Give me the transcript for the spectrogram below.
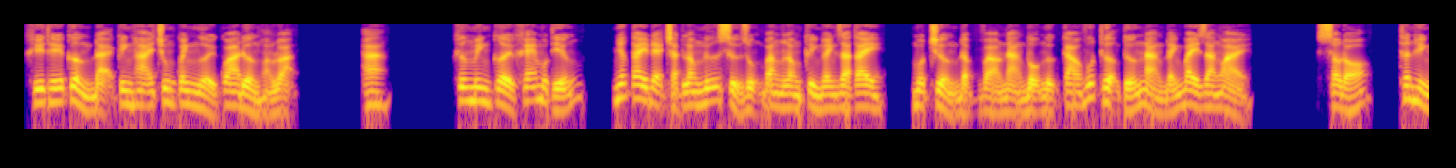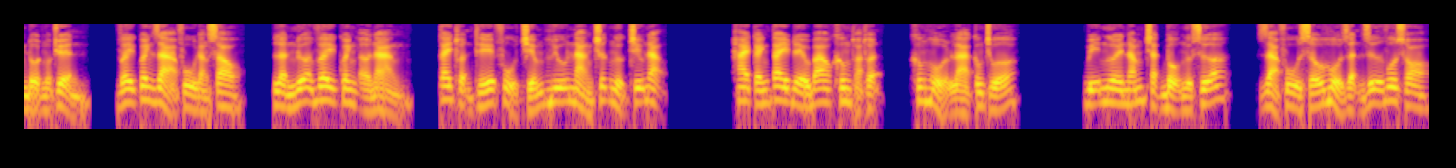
khí thế cường đại kinh hãi chung quanh người qua đường hoảng loạn. A! À. Khương minh cười khẽ một tiếng, nhấc tay đè chặt long nữ sử dụng băng long kinh anh ra tay, một trưởng đập vào nàng bộ ngực cao vút thượng tướng nàng đánh bay ra ngoài. Sau đó, thân hình đột một chuyển, vây quanh giả phù đằng sau, lần nữa vây quanh ở nàng, tay thuận thế phủ chiếm hữu nàng trước ngực chịu nặng hai cánh tay đều bao không thỏa thuận, không hổ là công chúa. Bị người nắm chặt bộ ngực sữa, giả phù xấu hổ giận dữ vô so,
